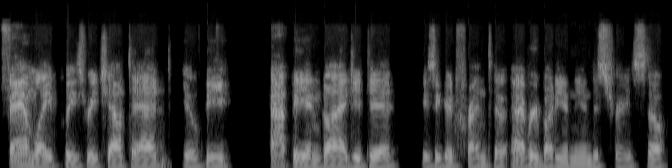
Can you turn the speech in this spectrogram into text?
family, please reach out to Ed. You'll be happy and glad you did. He's a good friend to everybody in the industry. So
